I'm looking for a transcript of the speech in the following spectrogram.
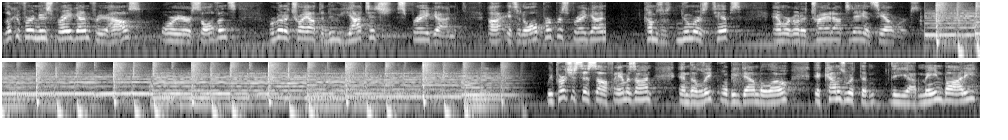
Looking for a new spray gun for your house or your solvents? We're going to try out the new Yattich spray gun. Uh, it's an all-purpose spray gun, comes with numerous tips, and we're going to try it out today and see how it works. We purchased this off Amazon, and the link will be down below. It comes with the, the uh, main body,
